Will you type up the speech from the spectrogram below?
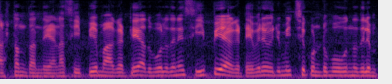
നഷ്ടം തന്നെയാണ്. സി പി എം ആകട്ടെ അതുപോലെ തന്നെ സി പി ഐ ആകട്ടെ ഇവരെ ഒരുമിച്ച് കൊണ്ടുപോകുന്നതിലും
